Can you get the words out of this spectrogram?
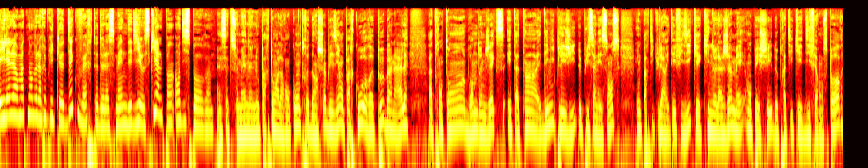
Et il est l'heure maintenant de la rubrique découverte de la semaine dédiée au ski alpin en disport. Et cette semaine, nous partons à la rencontre d'un Chablaisien au parcours peu banal. À 30 ans, Brandon Jex est atteint d'hémiplégie depuis sa naissance, une particularité physique qui ne l'a jamais empêché de pratiquer différents sports.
